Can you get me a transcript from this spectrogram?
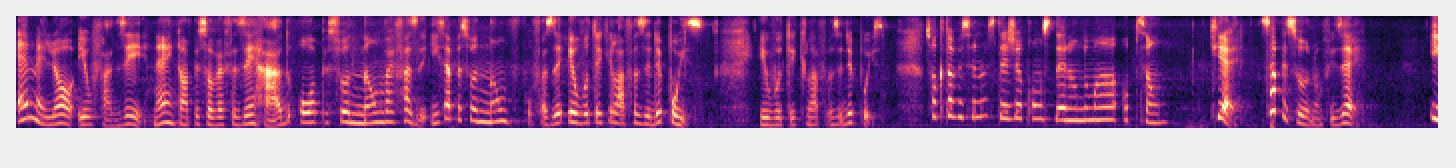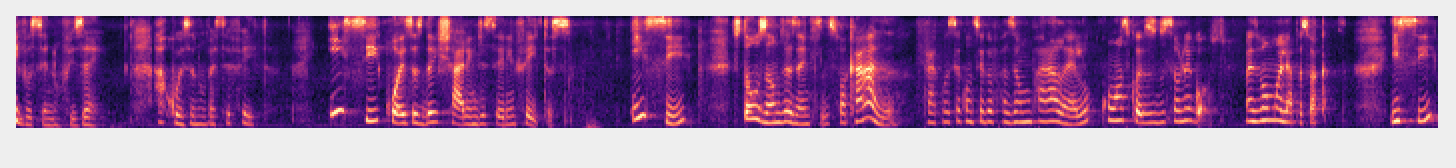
é melhor eu fazer, né? Então a pessoa vai fazer errado ou a pessoa não vai fazer. E se a pessoa não for fazer, eu vou ter que ir lá fazer depois. Eu vou ter que ir lá fazer depois. Só que talvez você não esteja considerando uma opção, que é: se a pessoa não fizer e você não fizer, a coisa não vai ser feita. E se coisas deixarem de serem feitas? E se estou usando os exemplos da sua casa para que você consiga fazer um paralelo com as coisas do seu negócio? Mas vamos olhar para sua casa. E se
